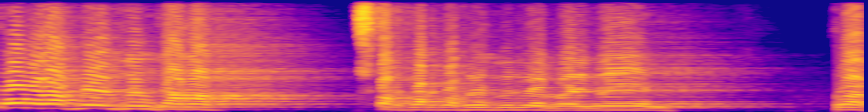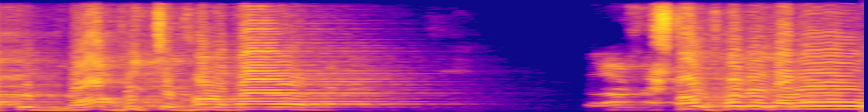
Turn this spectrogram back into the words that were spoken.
তোমরা প্রয়োজন জামাত সরকার গঠনে দুর্বার পারবেন তোমার খুব লভ দিচ্ছে ক্ষমতা। সংসদে যাবেন।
